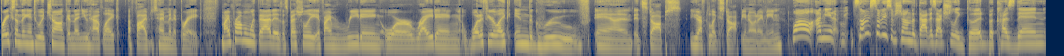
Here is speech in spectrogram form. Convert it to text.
break something into a chunk and then you have like a five to ten minute break. My problem with that is especially if I'm reading or writing. What if you're like in the groove and it stops? You have to like stop. You know what I mean? Well, I mean, some studies have shown that that is actually good because then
